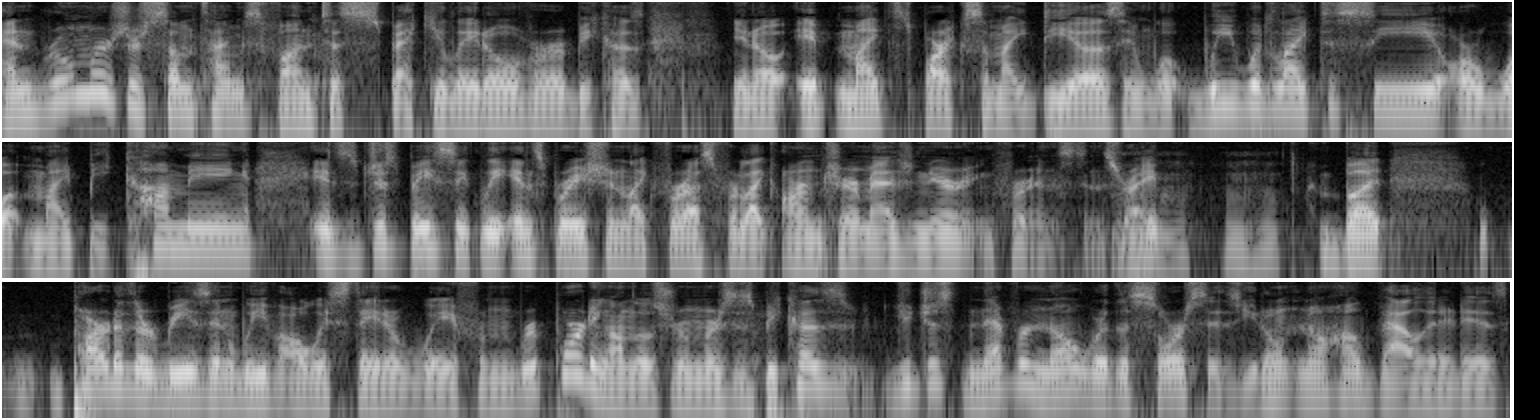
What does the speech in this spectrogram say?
And rumors are sometimes fun to speculate over because, you know, it might spark some ideas in what we would like to see or what might be coming. It's just basically inspiration, like for us, for like armchair imagineering, for instance, right? Mm-hmm, mm-hmm. But part of the reason we've always stayed away from reporting on those rumors is because you just never know where the source is. You don't know how valid it is.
